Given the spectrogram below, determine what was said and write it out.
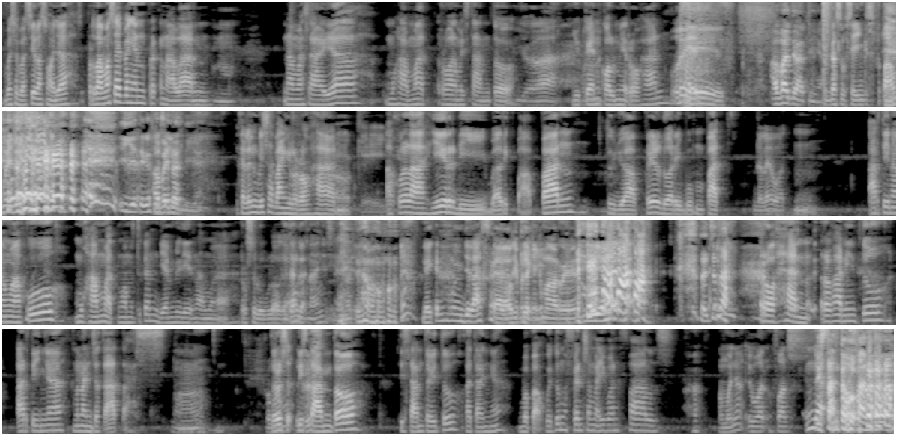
basa-basi langsung aja. Pertama saya pengen perkenalan. Hmm. Nama saya Muhammad Rohan Listanto. Ya. You can call me Rohan. Wih. Apa itu artinya? Tegas bahasa Inggris pertama itu. iya tugas Apa itu bahasa artinya? Kalian bisa panggil Rohan. Oke. Aku lahir di Balikpapan 7 April 2004. Udah lewat. Hmm. Arti nama aku Muhammad. Muhammad itu kan diambil dari nama Rasulullah kan. Kita nggak nanya sih. Ngerti namamu. Nggak kan mau menjelaskan. Daripada kayak kemarin. Iya. Lanjut lah. Rohan. Rohan itu artinya menanjak ke atas. Hmm. Terus Listanto Listanto itu katanya bapakku itu ngefans sama Iwan Fals. Namanya Iwan Fals. Enggak. Listanto.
